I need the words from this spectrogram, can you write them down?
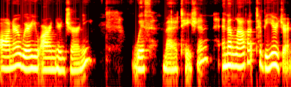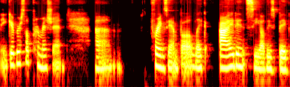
honor where you are in your journey with meditation and allow that to be your journey. Give yourself permission. Um, for example, like I didn't see all these big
